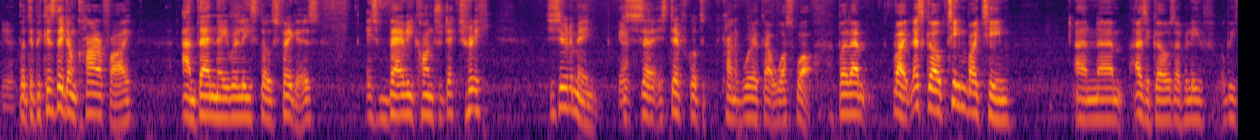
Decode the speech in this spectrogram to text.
Yeah. But the, because they don't clarify, and then they release those figures, it's very contradictory. Do you see what I mean? Yeah. It's uh, it's difficult to kind of work out what's what. But um, right, let's go team by team, and um, as it goes, I believe we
